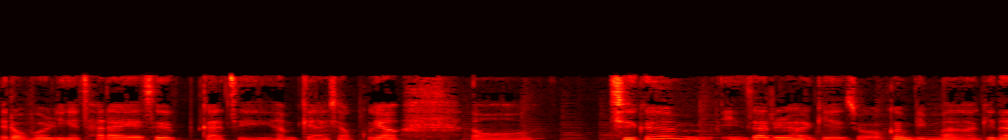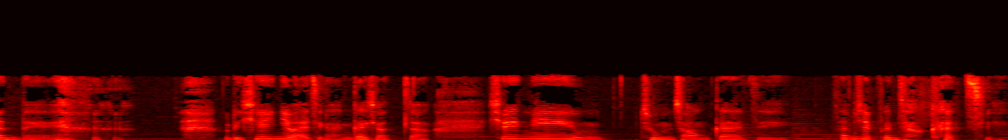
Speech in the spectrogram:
러블링의 차라의 숲까지 함께 하셨고요. 어, 지금 인사를 하기에 조금 민망하긴 한데, 우리 슈이님 아직 안 가셨죠? 슈이님 좀 전까지, 30분 전까지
